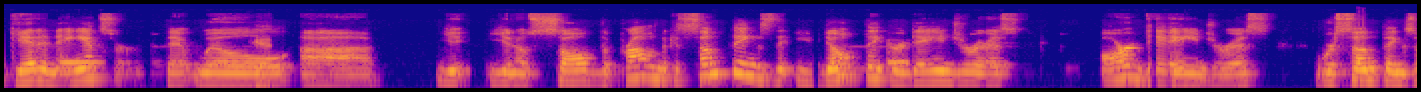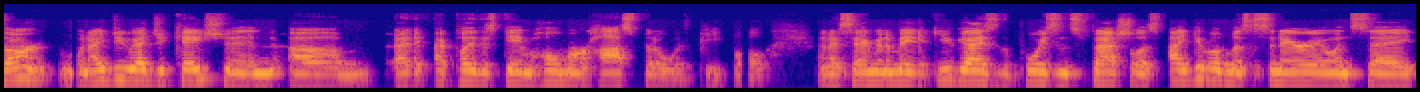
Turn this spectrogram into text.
get an answer that will yeah. uh, you, you know solve the problem? Because some things that you don't think are dangerous are dangerous where some things aren't. When I do education, um, I, I, play this game Home or Hospital with people, and I say I'm going to make you guys the poison specialist. I give them a scenario and say,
